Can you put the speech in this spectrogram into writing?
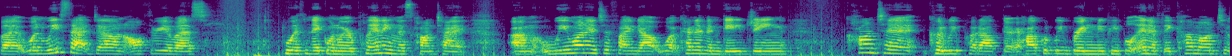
But when we sat down, all three of us, with Nick when we were planning this content, um, we wanted to find out what kind of engaging content could we put out there? How could we bring new people in if they come onto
